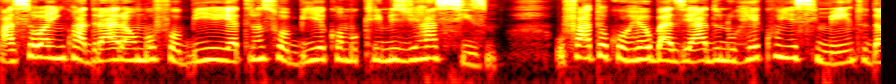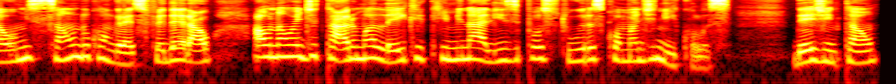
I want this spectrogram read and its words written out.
passou a enquadrar a homofobia e a transfobia como crimes de racismo. O fato ocorreu baseado no reconhecimento da omissão do Congresso Federal ao não editar uma lei que criminalize posturas como a de Nicolas. Desde então,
